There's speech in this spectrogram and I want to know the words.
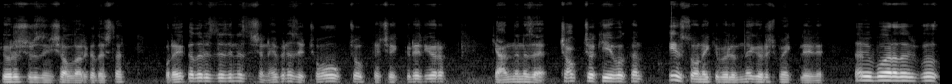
görüşürüz inşallah arkadaşlar. Buraya kadar izlediğiniz için hepinize çok çok teşekkür ediyorum. Kendinize çok çok iyi bakın. Bir sonraki bölümde görüşmek dileğiyle. Tabi bu arada bu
